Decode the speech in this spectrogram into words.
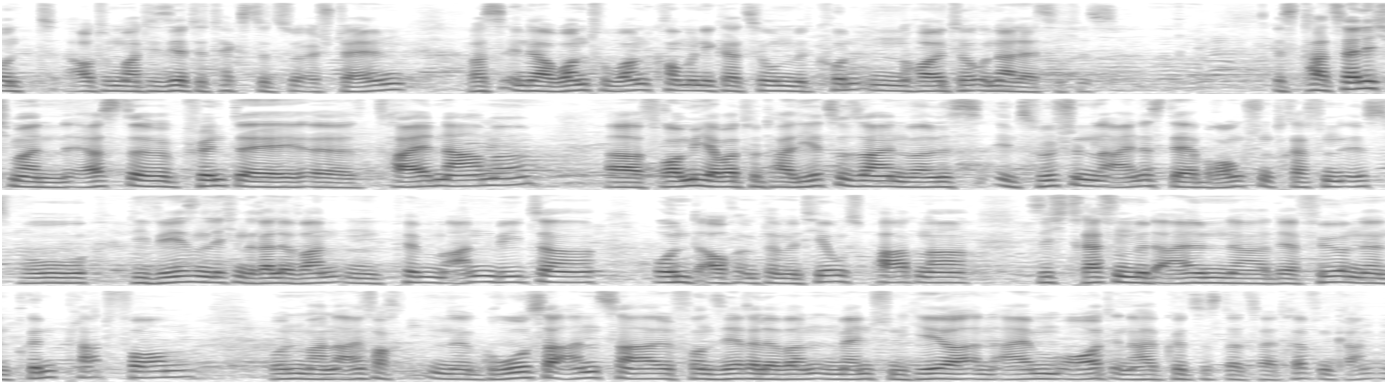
und automatisierte Texte zu erstellen, was in der One-to-One-Kommunikation mit Kunden heute unerlässlich ist. Ist tatsächlich meine erste Print Day-Teilnahme äh, freue mich aber total hier zu sein, weil es inzwischen eines der Branchentreffen ist, wo die wesentlichen relevanten PIM-Anbieter und auch Implementierungspartner sich treffen mit einer der führenden Print-Plattformen und man einfach eine große Anzahl von sehr relevanten Menschen hier an einem Ort innerhalb kürzester Zeit treffen kann.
